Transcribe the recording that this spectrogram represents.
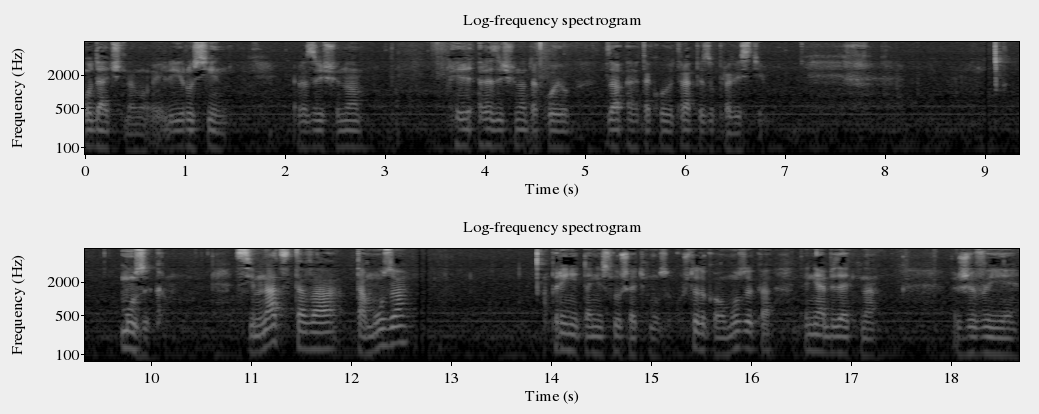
удачному, или русин, разрешено, разрешено такую, такую трапезу провести. Музыка. 17 Тамуза принято не слушать музыку. Что такое музыка? Это не обязательно живые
